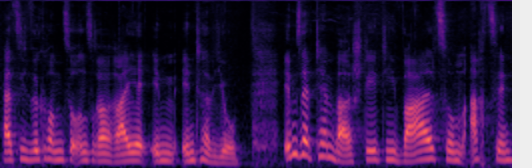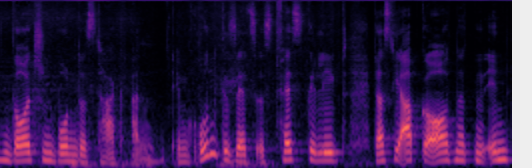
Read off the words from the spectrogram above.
Herzlich willkommen zu unserer Reihe im Interview. Im September steht die Wahl zum 18. Deutschen Bundestag an. Im Grundgesetz ist festgelegt, dass die Abgeordneten in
